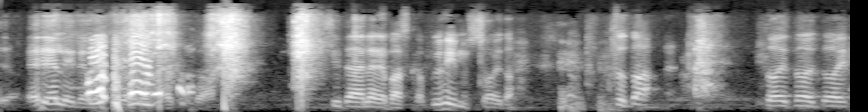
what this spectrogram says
joo. Edellinen. Lopeta! Sitä edellinen paskaa. Pyhimys soita. Tota, toi, toi, toi.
